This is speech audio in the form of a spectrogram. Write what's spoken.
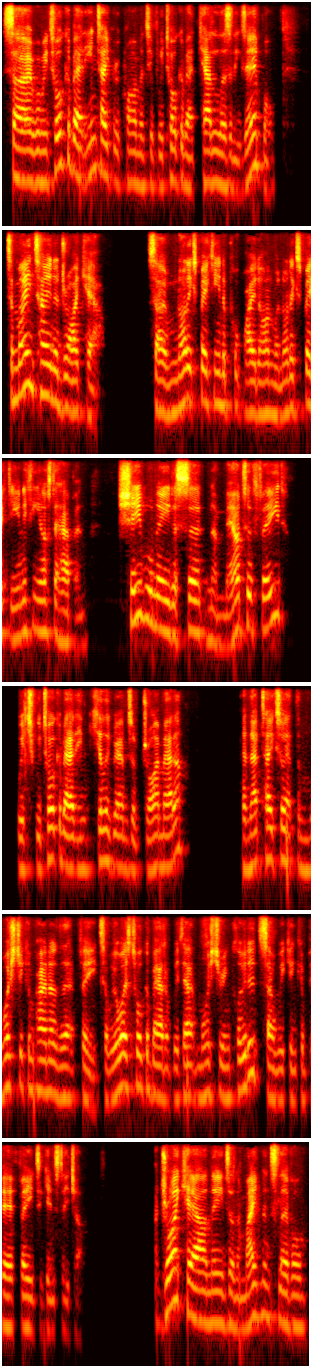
So when we talk about intake requirements, if we talk about cattle as an example, to maintain a dry cow, so I'm not expecting to put weight on. We're not expecting anything else to happen. She will need a certain amount of feed, which we talk about in kilograms of dry matter, and that takes out the moisture component of that feed. So we always talk about it without moisture included so we can compare feeds against each other. A dry cow needs on a maintenance level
